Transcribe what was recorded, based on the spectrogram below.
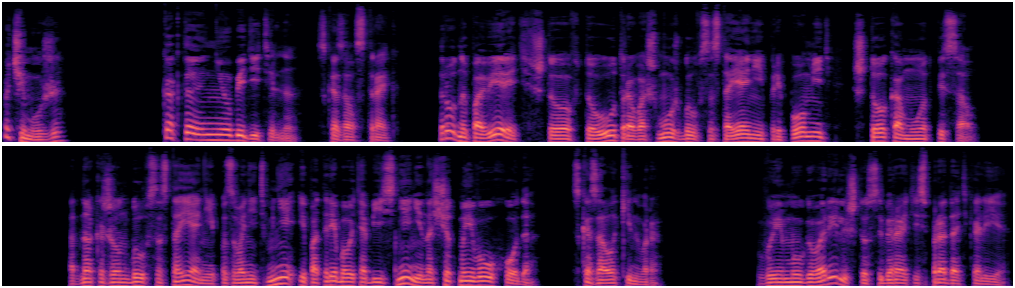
Почему же? Как-то неубедительно, сказал Страйк. Трудно поверить, что в то утро ваш муж был в состоянии припомнить, что кому отписал. Однако же он был в состоянии позвонить мне и потребовать объяснений насчет моего ухода сказала Кинвара. «Вы ему говорили, что собираетесь продать колье?»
